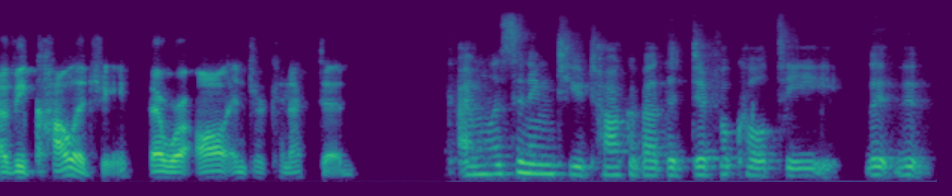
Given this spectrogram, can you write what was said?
of ecology, that we're all interconnected. I'm listening to you talk about the difficulty that, that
